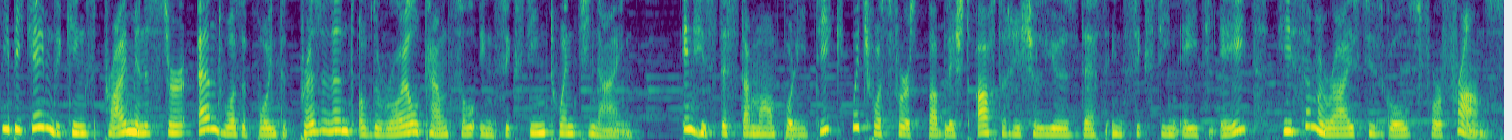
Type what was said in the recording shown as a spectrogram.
he became the king's prime minister and was appointed president of the Royal Council in 1629. In his Testament politique, which was first published after Richelieu's death in 1688, he summarized his goals for France.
